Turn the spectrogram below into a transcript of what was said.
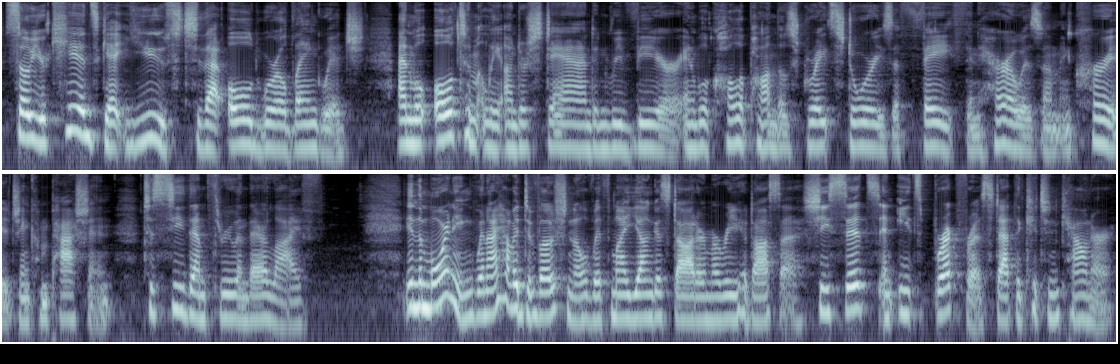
So your kids get used to that old world language and will ultimately understand and revere and will call upon those great stories of faith and heroism and courage and compassion to see them through in their life. In the morning, when I have a devotional with my youngest daughter, Marie Hadassah, she sits and eats breakfast at the kitchen counter.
